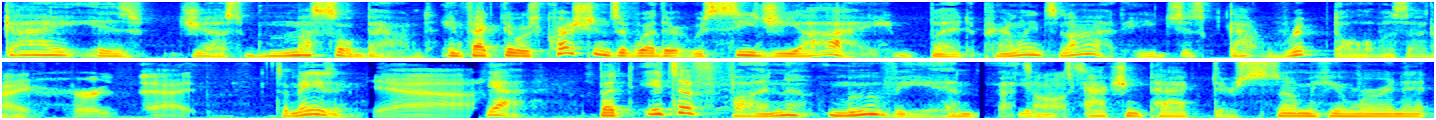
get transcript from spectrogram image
guy is just muscle bound. In fact, there was questions of whether it was CGI, but apparently it's not. He just got ripped all of a sudden. I heard that. It's amazing. Yeah. Yeah. But it's a fun movie, and That's you know, awesome. it's action packed. There's some humor in it,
